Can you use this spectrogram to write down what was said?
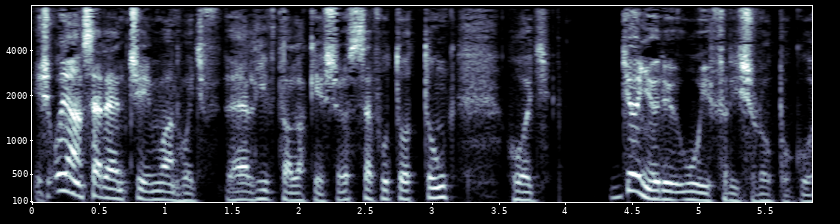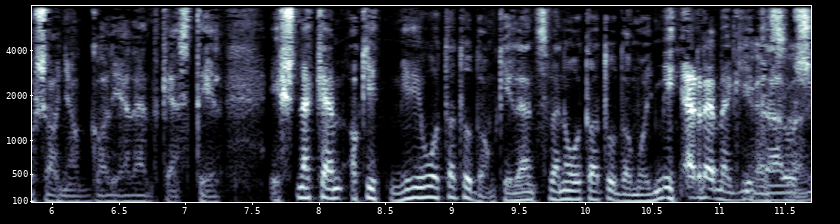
és olyan szerencsém van, hogy felhívtalak és összefutottunk, hogy gyönyörű új, friss, ropogós anyaggal jelentkeztél. És nekem, akit mióta tudom, 90 óta tudom, hogy milyen remek gitáros.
